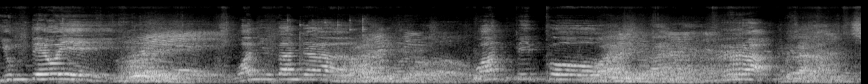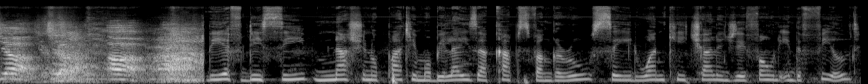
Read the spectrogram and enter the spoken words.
Yumbe oye! One Uganda! One people! Ra! Cha! Ah! The FDC National Party mobilizer Kaps Fungaroo said one key challenge they found in the field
